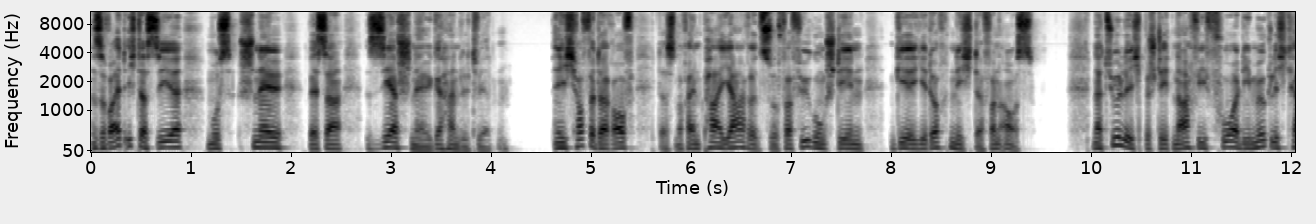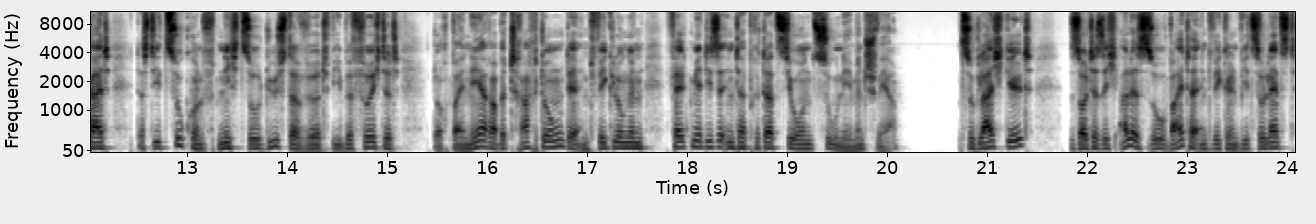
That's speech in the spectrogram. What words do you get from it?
Soweit ich das sehe, muss schnell, besser sehr schnell gehandelt werden. Ich hoffe darauf, dass noch ein paar Jahre zur Verfügung stehen, gehe jedoch nicht davon aus. Natürlich besteht nach wie vor die Möglichkeit, dass die Zukunft nicht so düster wird wie befürchtet, doch bei näherer Betrachtung der Entwicklungen fällt mir diese Interpretation zunehmend schwer. Zugleich gilt, sollte sich alles so weiterentwickeln wie zuletzt,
